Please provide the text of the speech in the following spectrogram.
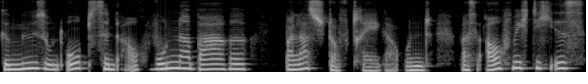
Gemüse und Obst sind auch wunderbare Ballaststoffträger. Und was auch wichtig ist,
